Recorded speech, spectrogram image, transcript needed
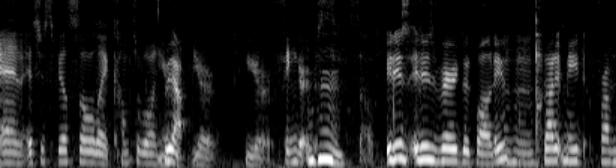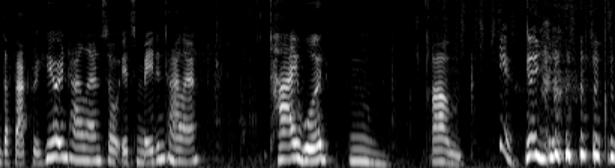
and it just feels so like comfortable on your Yeah. your your fingers. So It is it is very good quality. Mm-hmm. Got it made from the factory here in Thailand, so it's made in Thailand. Thai wood. Mm. Um, here,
